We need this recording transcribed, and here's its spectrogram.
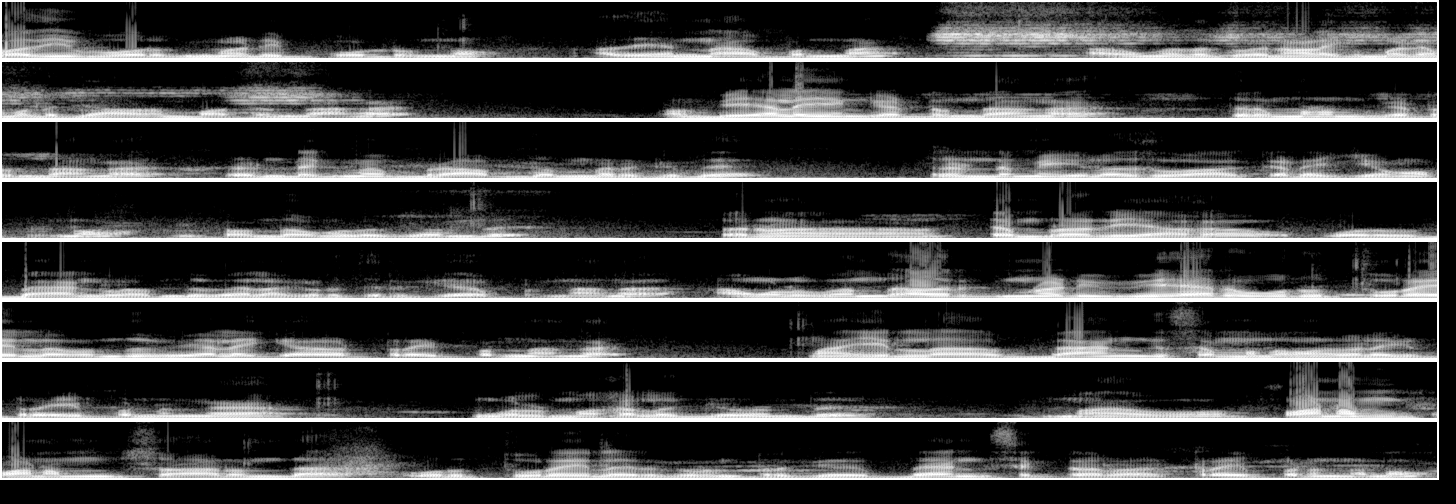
பதிவு போகிறதுக்கு முன்னாடி போட்டிருந்தோம். அது என்ன அப்படின்னா அவங்க வந்து கொஞ்சம் நாளைக்கு முன்னாடி மட்டும் ஜாதகம் பார்த்துருந்தாங்க. வேலையும் கேட்டிருந்தாங்க திருமணம் கேட்டிருந்தாங்க. ரெண்டுக்குமே பிராப்தம் இருக்குது. ரெண்டுமே இலகுவாக கிடைக்கும் அப்படின்னும். இப்போ வந்து அவங்களுக்கு வந்து டெம்பரரியாக ஒரு பேங்கில் வந்து வேலை கிடச்சிருக்கு அப்படின்னாங்க. அவங்களுக்கு வந்து அதற்கு முன்னாடி வேறு ஒரு துறையில் வந்து வேலைக்காக ட்ரை பண்ணாங்க. நான் எல்லா பேங்க் சம்மந்தமான வேலைக்கு ட்ரை பண்ணுங்கள் உங்கள் மகளுக்கு வந்து பணம் பணம் சார்ந்த ஒரு துறையில் இருக்கணுன்றிருக்கு பேங்க் செக்டரில் ட்ரை பண்ணுங்கணும்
